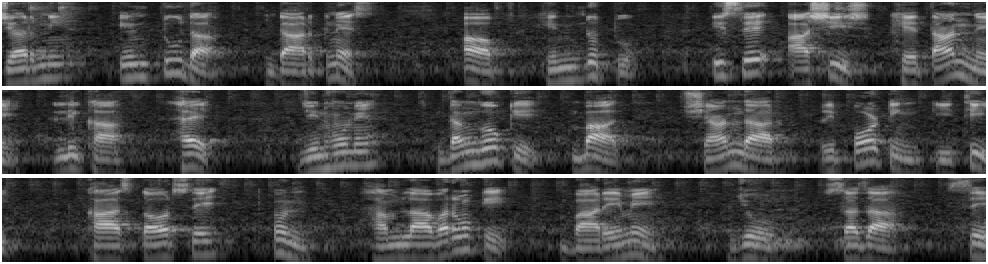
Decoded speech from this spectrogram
journey into the darkness of Hindutva इसे आशीष खेतान ने लिखा है, जिन्होंने दंगों के बाद शानदार रिपोर्टिंग की थी खास तौर से उन हमलावरों के बारे में जो सज़ा से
